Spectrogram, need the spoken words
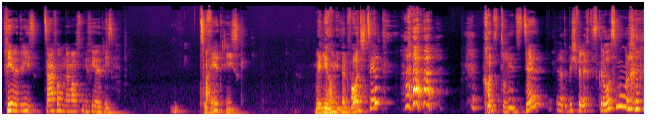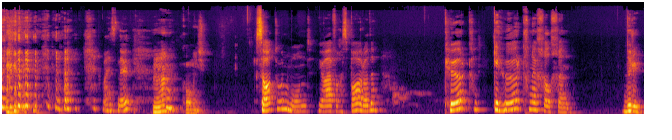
34. 10 von einem Erwachsenen 34. 32. Welche habe ich dann falsch gezählt? Kannst du jetzt zählen? ja, du bist vielleicht das Grossmaul. ich weiss nicht. Hm, komisch. Saturnmond. Ja, einfach ein paar, oder? Gehörkn Gehörknöchelchen. Drei.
